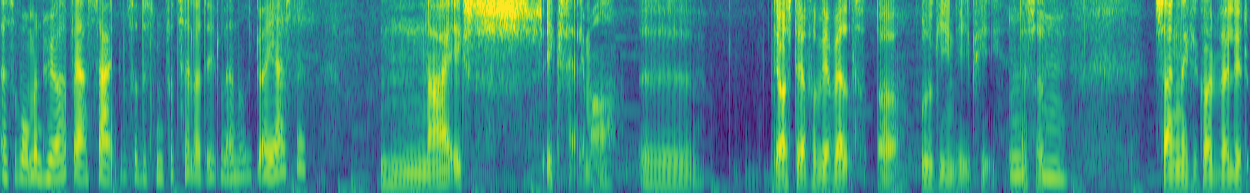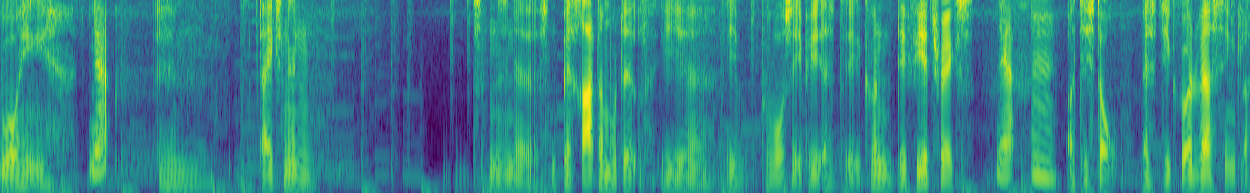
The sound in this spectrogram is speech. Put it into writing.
Altså, hvor man hører hver sang, så det sådan fortæller det et eller andet. Gør jeres det? Mm, nej, ikke, ikke særlig meget. Øh, det er også derfor, vi har valgt at udgive en EP. Mm. Mm. Altså, Mm. sangene kan godt være lidt uafhængige. Ja. Øhm, der er ikke sådan en sådan en øh, sådan berettermodel i, øh, i, på vores EP. Altså, det er kun det er fire tracks, Ja. Mm. og de står. Altså, de kan godt være singler,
